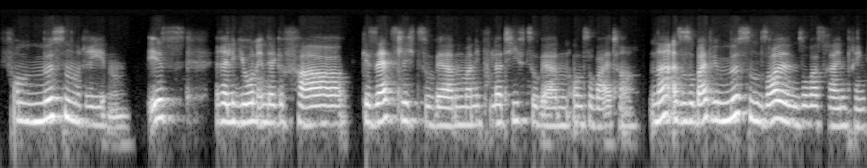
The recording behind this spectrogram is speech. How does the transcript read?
vom Müssen reden, ist Religion in der Gefahr, gesetzlich zu werden, manipulativ zu werden und so weiter. Ne? Also sobald wir müssen, sollen sowas reinbringen.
